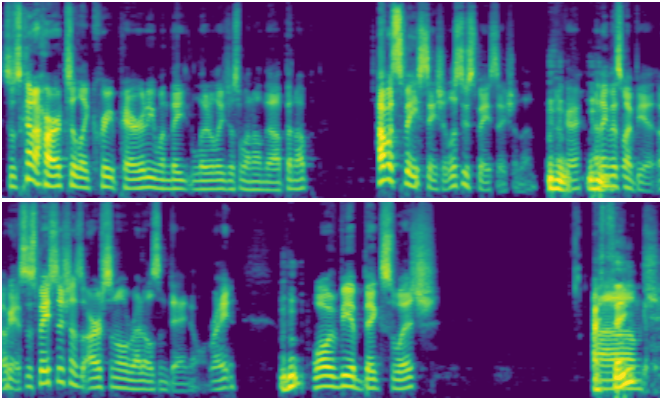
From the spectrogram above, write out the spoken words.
So it's kind of hard to like create parity when they literally just went on the up and up. How about Space Station? Let's do Space Station then. Mhm, Okay, I mhm. think this might be it. Okay, so Space Station is Arsenal, Retals, and Daniel, right? Mhm. What would be a big switch? I Um, think.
